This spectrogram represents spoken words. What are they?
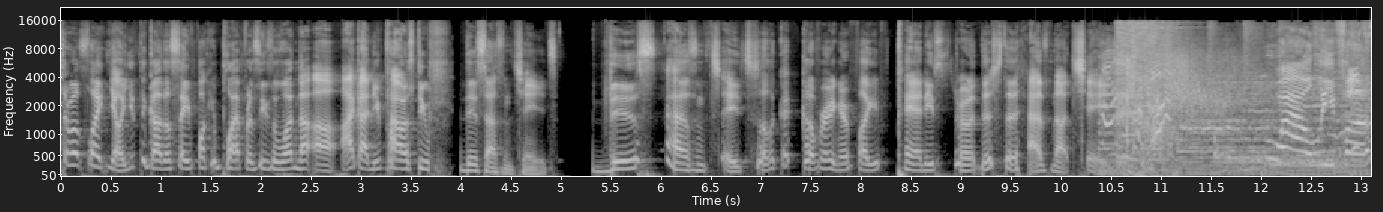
plant was like, "Yo, you think I'm the same fucking plant from season one? Nah, I got new powers too." This hasn't changed. This hasn't changed. So look at covering her fucking panties throat. This shit has not changed. Wow, Leafa.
